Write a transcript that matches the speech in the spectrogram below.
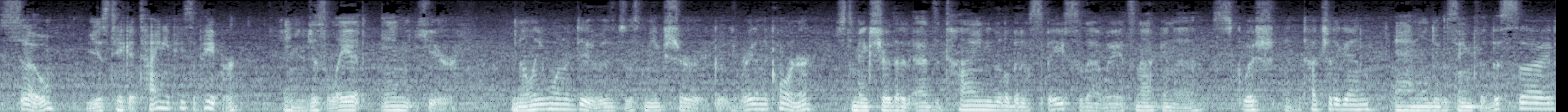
So, you just take a tiny piece of paper and you just lay it in here. And all you want to do is just make sure it goes right in the corner, just to make sure that it adds a tiny little bit of space so that way it's not going to squish and touch it again. And we'll do the same for this side.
